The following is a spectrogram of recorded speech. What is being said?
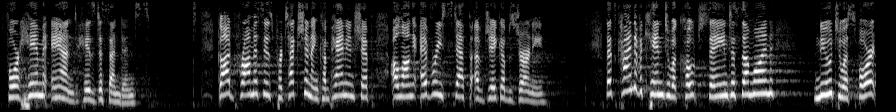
for him and his descendants. God promises protection and companionship along every step of Jacob's journey. That's kind of akin to a coach saying to someone new to a sport,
